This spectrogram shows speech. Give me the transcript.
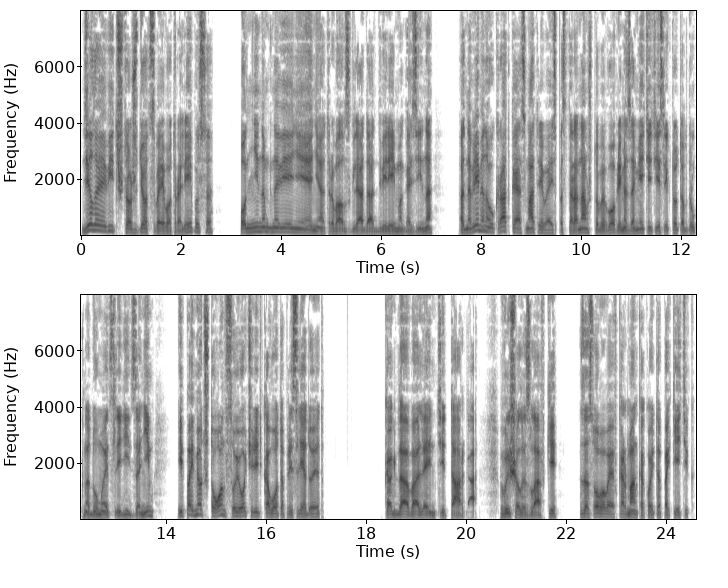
Делая вид, что ждет своего троллейбуса, он ни на мгновение не отрывал взгляда от дверей магазина, одновременно украдкой осматриваясь по сторонам, чтобы вовремя заметить, если кто-то вдруг надумает следить за ним и поймет, что он, в свою очередь, кого-то преследует. Когда Валенти Тарга вышел из лавки, засовывая в карман какой-то пакетик,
